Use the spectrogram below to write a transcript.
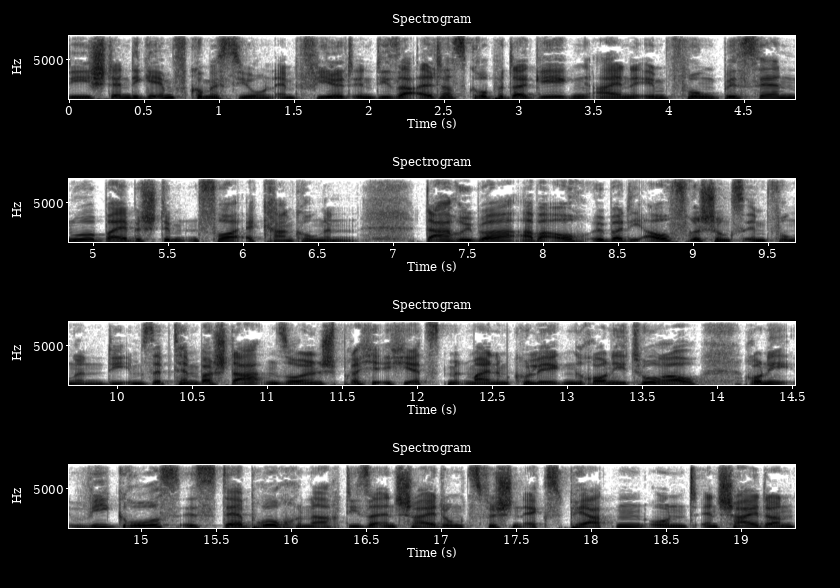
Die Ständige Impfkommission empfiehlt in dieser Altersgruppe dagegen eine Impfung bisher nur bei bestimmten Vorerkrankungen. Darüber, aber auch über die Auffrischungsimpfungen, die im September starten sollen, spreche ich jetzt mit meinem Kollegen Ronny Thorau. Ronny, wie groß ist der Bruch nach dieser Entscheidung zwischen Experten und Entscheidern,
